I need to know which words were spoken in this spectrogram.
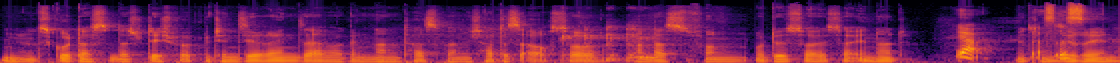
Ja, ist gut, dass du das Stichwort mit den Sirenen selber genannt hast, weil mich hat es auch so an das von Odysseus erinnert. Ja, Mit das, den ist, Sirenen.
